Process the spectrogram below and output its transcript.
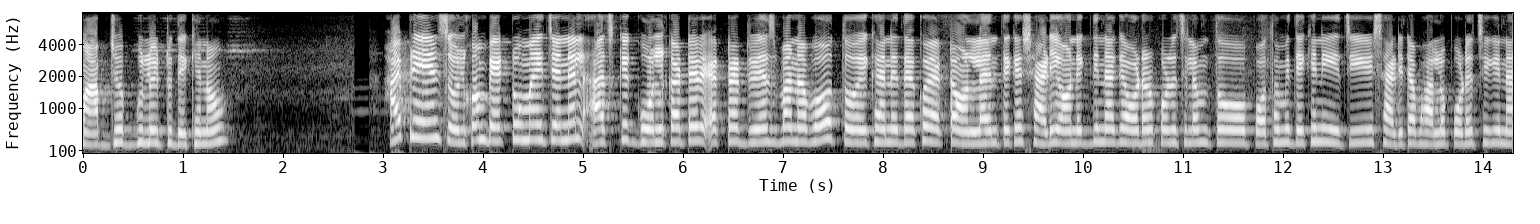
মাপঝোপগুলো একটু দেখে নাও। Hi friends welcome back to my channel আজকে গোল কাটের একটা ড্রেস বানাবো। তো এখানে দেখো একটা অনলাইন থেকে শাড়ি অনেক দিন আগে অর্ডার করেছিলাম। তো প্রথমে দেখে নিয়েছি শাড়িটা ভালো পড়েছে কি না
